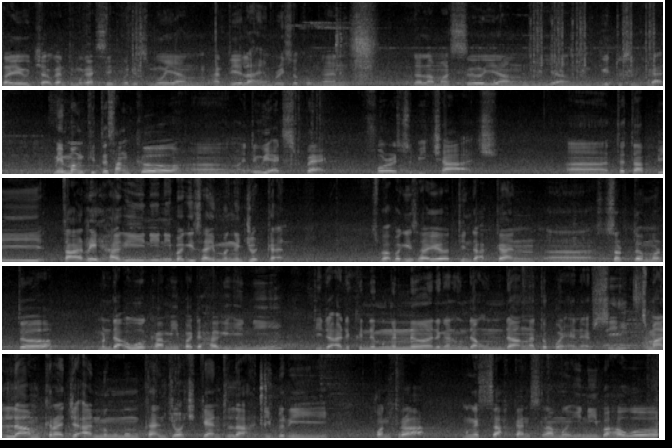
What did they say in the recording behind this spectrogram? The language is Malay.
saya ucapkan terima kasih kepada semua yang hadirlah yang beri sokongan dalam masa yang yang begitu singkat. Memang kita sangka, uh, I think we expect for us to be charged. Uh, tetapi tarikh hari ini ni bagi saya mengejutkan. Sebab bagi saya tindakan uh, serta-merta mendakwa kami pada hari ini tidak ada kena-mengena dengan undang-undang ataupun NFC. Semalam kerajaan mengumumkan George Kent telah diberi kontrak mengesahkan selama ini bahawa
